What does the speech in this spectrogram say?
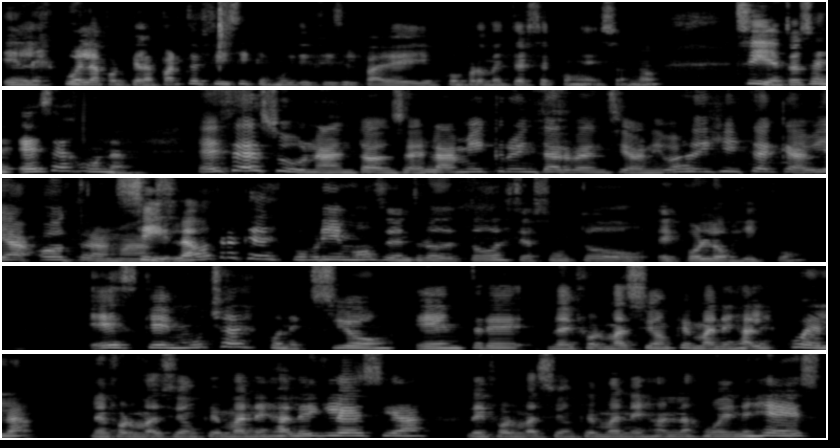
en la escuela, porque la parte física es muy difícil para ellos comprometerse con eso, ¿no? Sí, entonces esa es una. Esa es una, entonces, la microintervención. Y vos dijiste que había otra más. Sí, la otra que descubrimos dentro de todo este asunto ecológico es que hay mucha desconexión entre la información que maneja la escuela, la información que maneja la iglesia, la información que manejan las ONGs.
